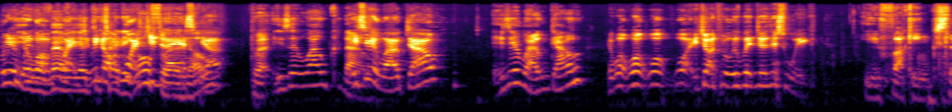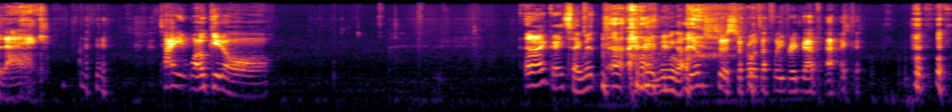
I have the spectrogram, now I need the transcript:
We, we You're got a very question, we got a entertaining question to author, ask no? you. But is it woke though? Is it woke though? Is it woke though? Hey, What what what what is your what we went to this week? You fucking slag. Tain't woke it all. All right, great segment. Uh, moving on. I'm sure, sure we'll definitely bring that back.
